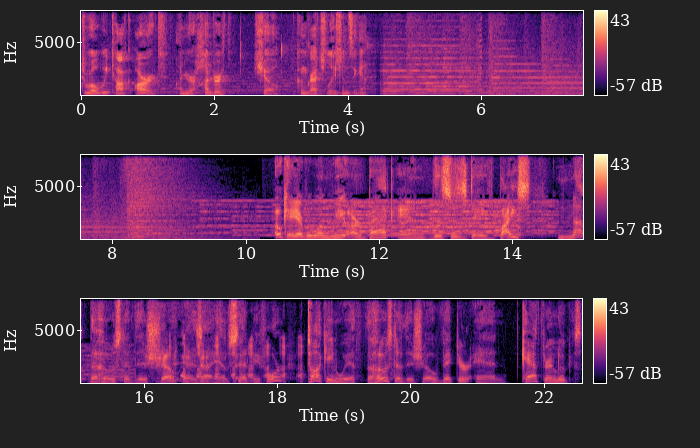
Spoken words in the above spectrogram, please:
to What We Talk Art on your 100th show. Congratulations again. Okay, everyone, we are back, and this is Dave Bise, not the host of this show, as I have said before, talking with the host of this show, Victor and Catherine Lucas,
